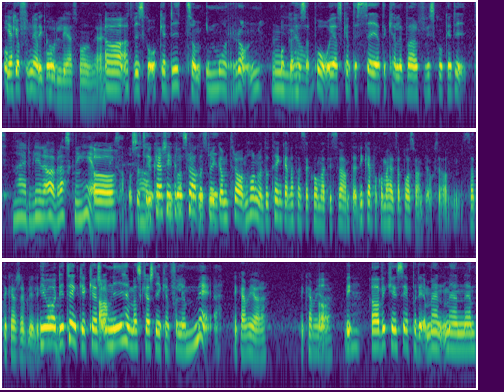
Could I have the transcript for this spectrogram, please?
Och jag funderar på små ungar. Ja, att vi ska åka dit som imorgon. Mm, åka och hälsa på. Och jag ska inte säga till Kalle varför vi ska åka dit. Nej, det blir en överraskning helt. Ja, liksom. och så ja. Du jag kanske inte får ska prata så mycket om Tranholmen. Då tänker han att han ska komma till Svante. Ni kan få komma och hälsa på Svante också. Så att det kanske blir liksom... Ja, det tänker jag kanske. Ja. Om ni är hemma så kanske ni kan följa med. det kan vi göra. Det kan vi Ja, göra. vi, ja, vi kan ju se på det. Men, men eh,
